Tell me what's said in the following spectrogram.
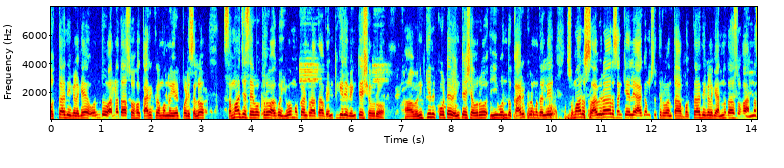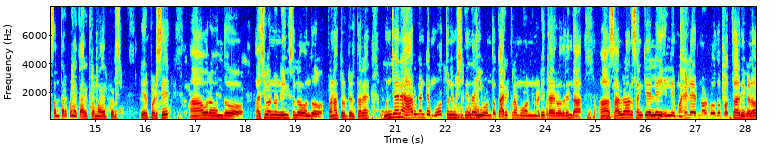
ಭಕ್ತಾದಿಗಳಿಗೆ ಒಂದು ಅನ್ನದಾಸೋಹ ಕಾರ್ಯಕ್ರಮವನ್ನು ಏರ್ಪಡಿಸಲು ಸಮಾಜ ಸೇವಕರು ಹಾಗೂ ಯುವ ಮುಖಂಡರಾದ ವೆಂಕಟಗಿರಿ ವೆಂಕಟೇಶ್ ಅವರು ವೆಂಕಟಗಿರಿ ಕೋಟೆ ವೆಂಕಟೇಶ್ ಅವರು ಈ ಒಂದು ಕಾರ್ಯಕ್ರಮದಲ್ಲಿ ಸುಮಾರು ಸಾವಿರಾರು ಸಂಖ್ಯೆಯಲ್ಲಿ ಆಗಮಿಸುತ್ತಿರುವಂತಹ ಭಕ್ತಾದಿಗಳಿಗೆ ಅನ್ನದಾಸೋಹ, ಅನ್ನ ಸಂತರ್ಪಣೆ ಕಾರ್ಯಕ್ರಮ ಏರ್ಪಡಿಸಿ ಏರ್ಪಡಿಸಿ ಅವರ ಒಂದು ಹಸಿವನ್ನು ನೀಗಿಸಲು ಒಂದು ಪಣ ತೊಟ್ಟಿರ್ತಾರೆ. ಮುಂಜಾನೆ ಆರು ಗಂಟೆ ಮೂವತ್ತು ನಿಮಿಷದಿಂದ ಈ ಒಂದು ಕಾರ್ಯಕ್ರಮವನ್ನು ನಡೀತಾ ಇರೋದರಿಂದ ಸಾವಿರಾರು ಸಂಖ್ಯೆಯಲ್ಲಿ ಇಲ್ಲಿ ಮಹಿಳೆಯರು ನೋಡ್ಬೋದು, ಭಕ್ತಾದಿಗಳು.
